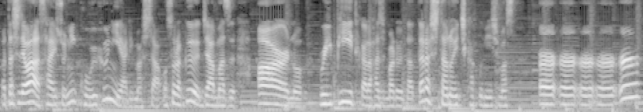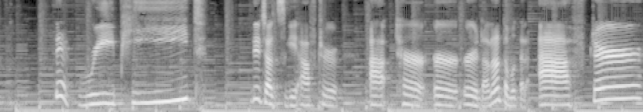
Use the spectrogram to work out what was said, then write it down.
私では最初にこういう風にやりました。おそらく、じゃあまず R の repeat から始まるんだったら下の位置確認します。er, er, er, er, er. で、repeat。で、じゃあ次 after, after, er, er だなと思ったら after。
